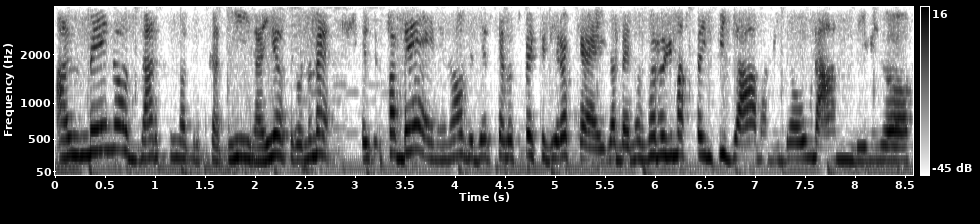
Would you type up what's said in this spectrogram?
almeno darsi una truccatina. Io secondo me eh, fa bene no? vedersi allo specchio e dire ok, vabbè, non sono rimasta in pigiama, mi do un andi, mi do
